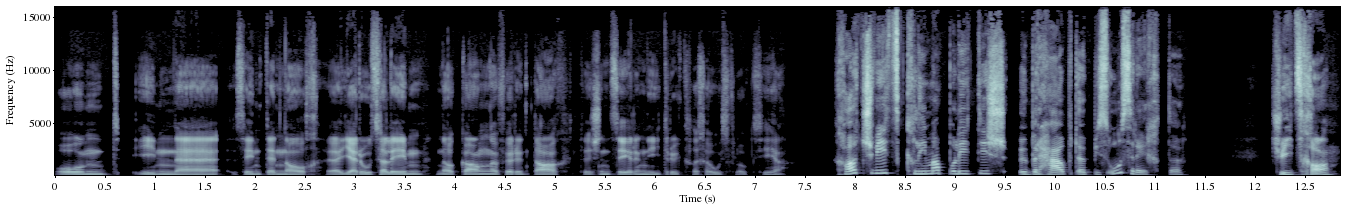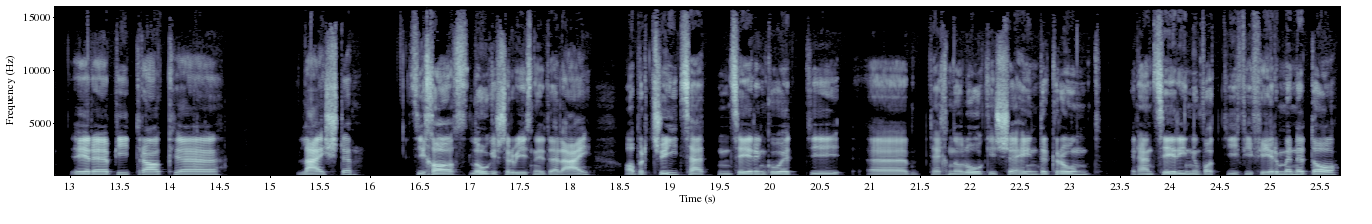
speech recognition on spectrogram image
und in, äh, sind dann nach äh, Jerusalem noch gegangen für einen Tag. Das war ein sehr eindrücklicher Ausflug. Gewesen, ja. Kann die Schweiz klimapolitisch überhaupt etwas ausrichten? Die Schweiz kann ihren Beitrag äh, leisten. Sie kann es logischerweise nicht allein, aber die Schweiz hat einen sehr guten äh, technologischen Hintergrund. Wir haben sehr innovative Firmen hier.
